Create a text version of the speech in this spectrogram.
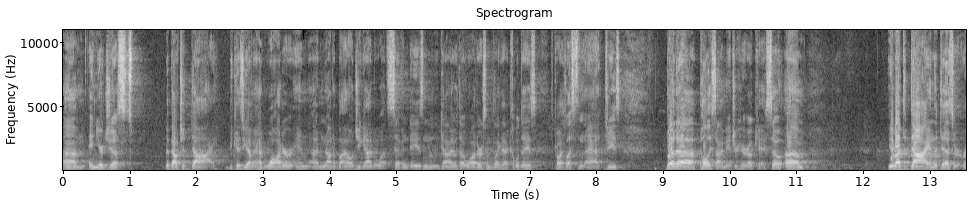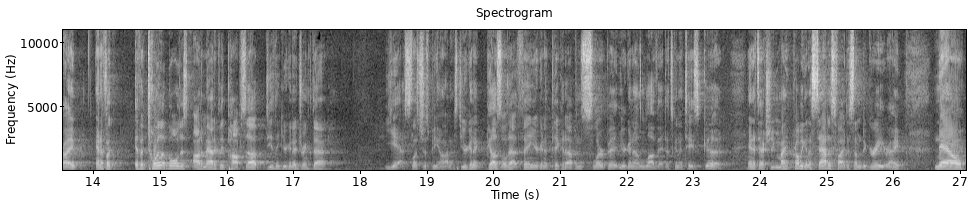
um, and you're just about to die because you haven't had water, and I'm not a biology guy, but what, seven days and die without water or something like that, a couple days? It's probably less than that, jeez. But uh, poli sci major here, okay. So um, you're about to die in the desert, right? And if a, if a toilet bowl just automatically pops up, do you think you're to drink that? Yes, let's just be honest. You're to guzzle that thing, you're to pick it up and slurp it, you're to love it. It's to taste good. And it's actually might, probably to satisfy to some degree, right? Now,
